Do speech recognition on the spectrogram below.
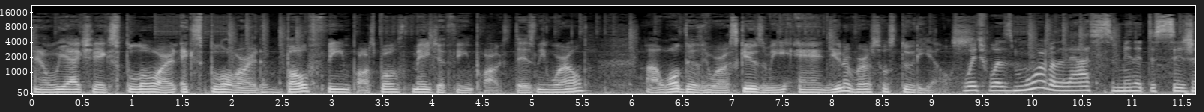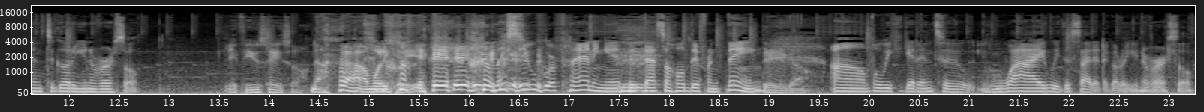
and we actually explored explored both theme parks, both major theme parks: Disney World, uh, Walt Disney World, excuse me, and Universal Studios. Which was more of a last minute decision to go to Universal. If you say so. No, I'm only kidding. Unless you were planning it, then that's a whole different thing. there you go. Um, but we could get into why we decided to go to Universal.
